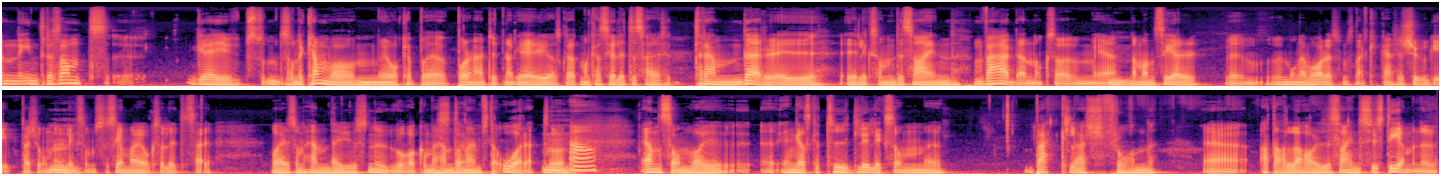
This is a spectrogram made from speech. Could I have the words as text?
en intressant grej som, det kan vara med att åka på, på den här typen av grejer är just att man kan se lite så här trender i, i liksom designvärlden också. Med, Mm. När man ser, eh, hur många var det som snackar, kanske 20 personer Mm. liksom, så ser man ju också lite så här vad är det som händer just nu och vad kommer hända närmsta året. Mm. Och Ja. en sån var ju eh, en ganska tydlig liksom eh, backlash från eh, att alla har designsystem nu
